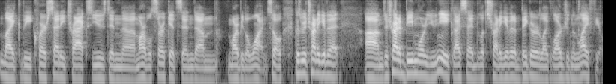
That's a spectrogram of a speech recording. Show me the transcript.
like the Quercetti tracks used in the Marble Circuits and um, Marbula One. So because we were trying to give that um, to try to be more unique, I said let's try to give it a bigger, like larger than life feel.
